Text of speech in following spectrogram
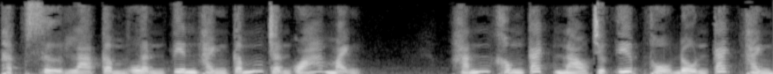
Thật sự là cẩm uẩn tiên thành cấm trận quá mạnh. Hắn không cách nào trực tiếp thổ đồn cách thành.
